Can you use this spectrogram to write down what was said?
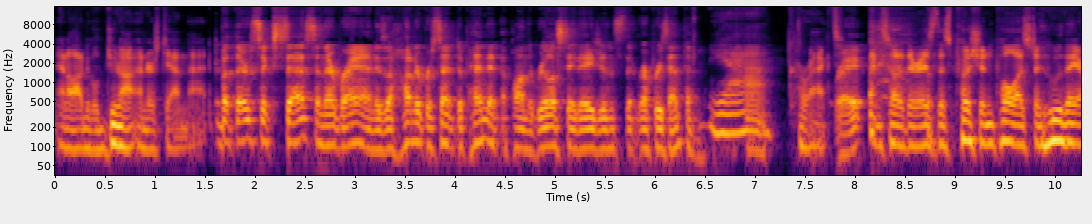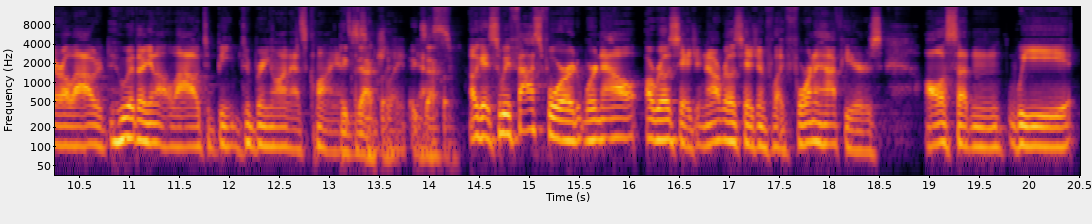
And a lot of people do not understand that. But their success and their brand is 100% dependent upon the real estate agents that represent them. Yeah. Correct. Right. and so there is this push and pull as to who they are allowed, who are they going to allow to be, to bring on as clients. Exactly. Exactly. Yes. Okay. So we fast forward. We're now a real estate agent, now a real estate agent for like four and a half years. All of a sudden we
